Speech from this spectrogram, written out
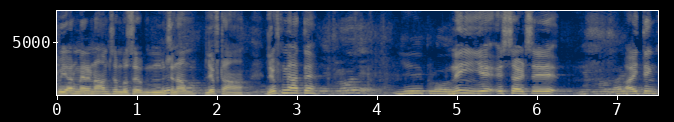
वो यार मेरे नाम से मुझसे मुझे नाम लिफ्ट हाँ। लिफ्ट में आते हैं। ये क्लोज नहीं ये इस साइड से आई थिंक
